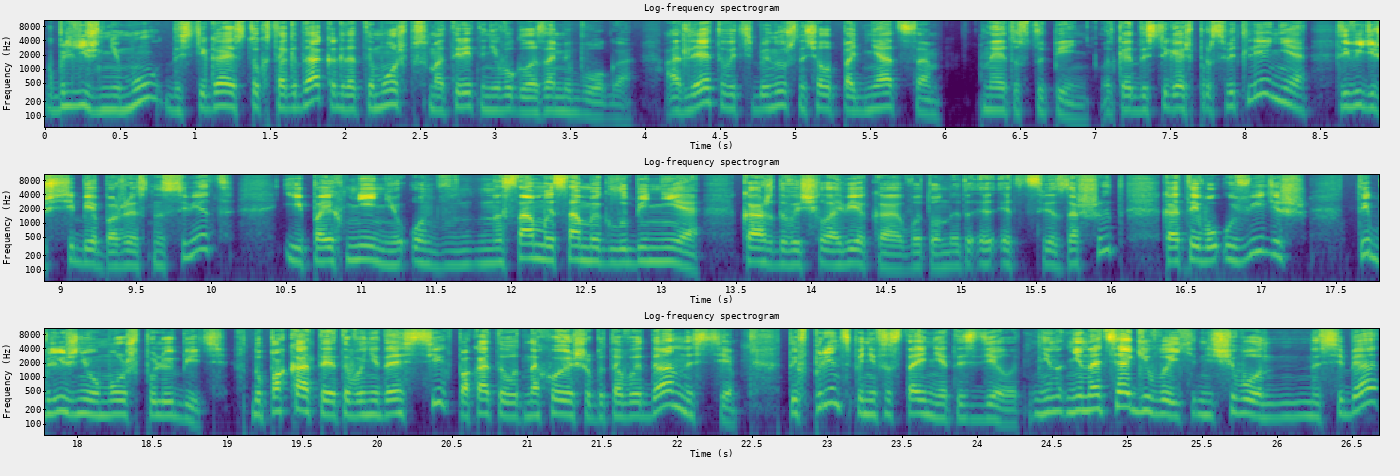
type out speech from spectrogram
к ближнему достигается только тогда, когда ты можешь посмотреть на него глазами Бога. А для этого тебе нужно сначала подняться на эту ступень. Вот когда достигаешь просветления, ты видишь в себе божественный свет, и, по их мнению, он на самой-самой глубине каждого человека, вот он, это, э, этот свет зашит, когда ты его увидишь, ты ближнего можешь полюбить. Но пока ты этого не достиг, пока ты вот находишь бытовые данности, ты, в принципе, не в состоянии это сделать. Не, не натягивай ничего на себя.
